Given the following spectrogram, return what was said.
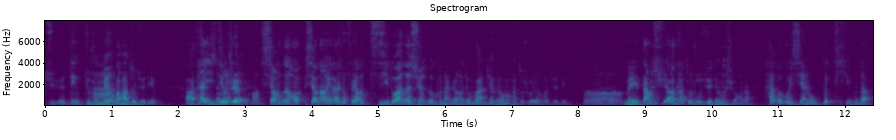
决定，就是没有办法做决定。啊，他已经是相当相当于来说非常极端的选择困难症了，就完全没有办法做出任何决定。哦，每当需要他做出决定的时候呢，他都会陷入不停的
